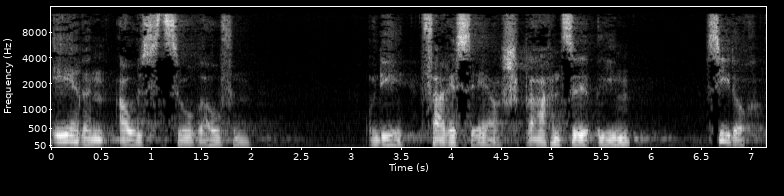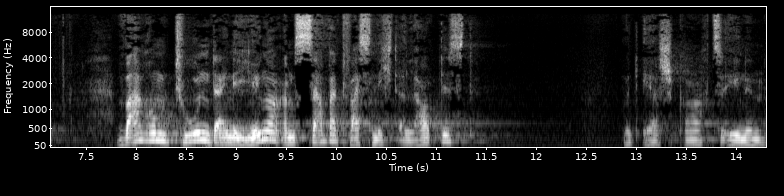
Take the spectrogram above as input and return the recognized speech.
Ehren auszuraufen. Und die Pharisäer sprachen zu ihm, sieh doch, warum tun deine Jünger am Sabbat, was nicht erlaubt ist? Und er sprach zu ihnen,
